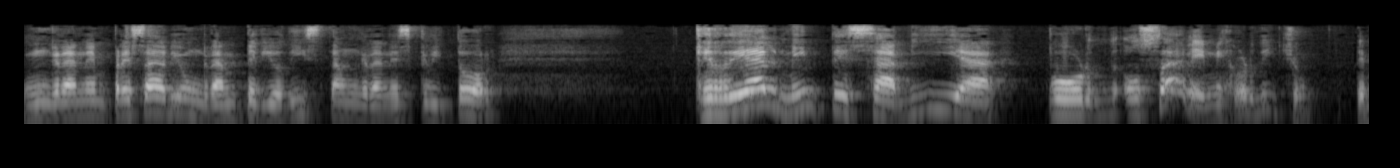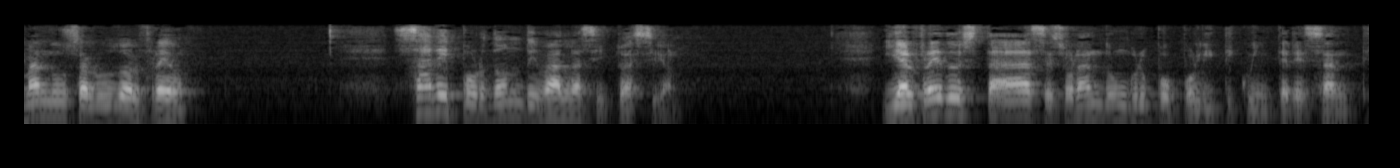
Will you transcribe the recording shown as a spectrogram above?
un gran empresario, un gran periodista, un gran escritor, que realmente sabía por, o sabe, mejor dicho, te mando un saludo Alfredo, sabe por dónde va la situación. Y Alfredo está asesorando un grupo político interesante.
